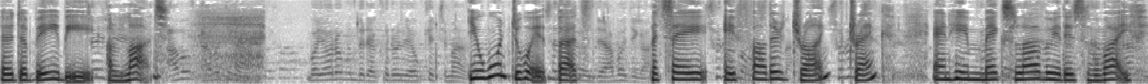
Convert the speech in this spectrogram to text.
uh, the baby a lot. You won't do it, but let's say a father drank, drank, and he makes love with his wife,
